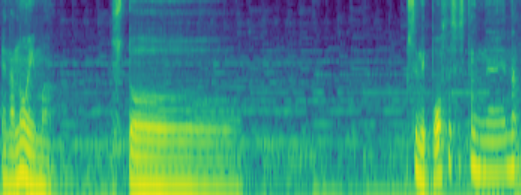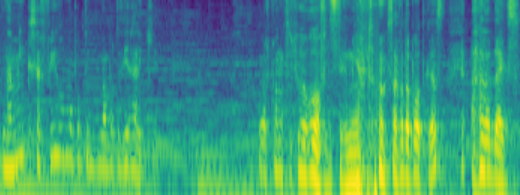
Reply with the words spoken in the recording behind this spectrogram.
ένα νόημα στο στην υπόθεση στην, ε, να, να μην ξεφύγουμε από τη, από τη διάρκεια. Όπως πάω να ξεφύγω εγώ αυτή τη στιγμή σε αυτό το podcast, αλλά εντάξει.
